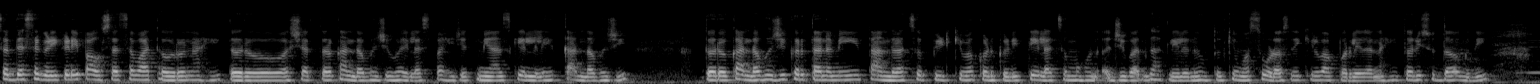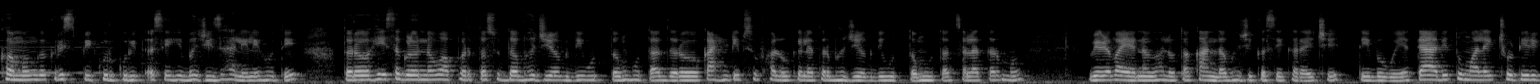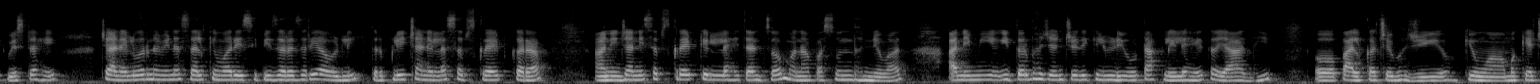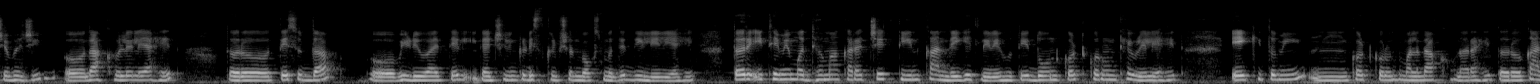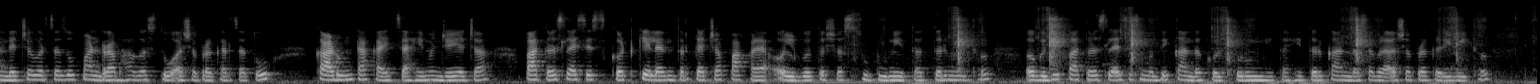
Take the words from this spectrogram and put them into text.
सध्या सगळीकडे पावसाचं वातावरण आहे. तर अशात तर कांदा भजी व्हायलाच पाहिजेत. मी आज केलेले आहेत कांदा भजी. तर कांदा भजी करताना मी तांदळाचं पीठ किंवा कडकडीत तेलाचं मोहन अजिबात घातलेलं नव्हतं किंवा सोडाच देखील वापरलेला नाही. तरीसुद्धा अगदी खमंग क्रिस्पी कुरकुरीत असे हे भजी झालेले होते. तर हे सगळं न वापरता सुद्धा भजी अगदी उत्तम होतात. जर काही टिप्स फॉलो केल्या तर भजी अगदी उत्तम होतात. चला तर मग वेळ वाया न घालवता कांदा भजी कसे करायचे ते बघूया. त्याआधी तुम्हाला एक छोटी रिक्वेस्ट आहे. चॅनेलवर नवीन असाल किंवा रेसिपी जरा जरी आवडली तर प्लीज चॅनेलला सबस्क्राईब करा. आणि ज्यांनी सबस्क्राईब केलेलं आहे त्यांचं मनापासून धन्यवाद. आणि मी इतर भज्यांचे देखील व्हिडिओ टाकलेले आहेत. याआधी पालकाचे भजी किंवा मक्याचे भजी दाखवलेले आहेत. तर ते सुद्धा व्हिडिओ आहे ते त्याची लिंक डिस्क्रिप्शन बॉक्समध्ये दिलेली आहे. तर इथे मी मध्यम आकाराचे तीन कांदे घेतलेले होते. दोन कट करून ठेवलेले आहेत. एक इथं मी कट करून तुम्हाला दाखवणार आहे. तर कांद्याच्या वरचा जो पांढरा भाग असतो अशा प्रकारचा तो काढून टाकायचा आहे. म्हणजे याच्या पातळ स्लायसेस कट केल्यानंतर त्याच्या पाकळ्या अलग तशा सुटून येतात. तर मी इथं अगदी पातळ स्लायसेसमध्ये कांदा कट करून घेत आहे. तर कांदा सगळा अशा प्रकारे मी इथं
